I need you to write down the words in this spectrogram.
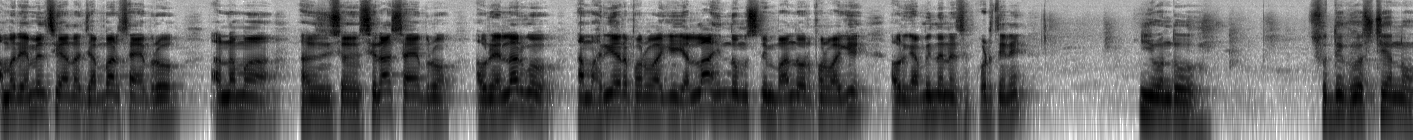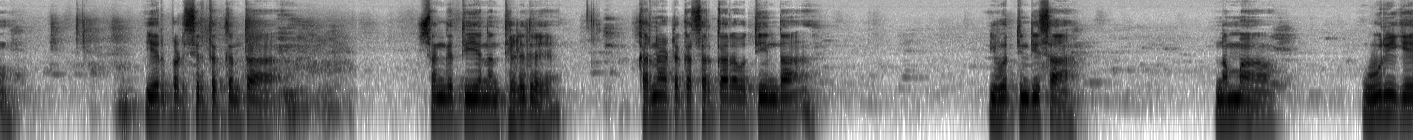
ಆಮೇಲೆ ಎಂ ಎಲ್ ಸಿ ಆದ ಜಬ್ಬಾರ್ ಸಾಹೇಬರು ನಮ್ಮ ಸಿರಾಜ್ ಸಾಹೇಬರು ಅವರೆಲ್ಲರಿಗೂ ನಮ್ಮ ಹರಿಹರ ಪರವಾಗಿ, ಎಲ್ಲ ಹಿಂದೂ ಮುಸ್ಲಿಂ ಬಾಂಧವರ ಪರವಾಗಿ ಅವ್ರಿಗೆ ಅಭಿನಂದನೆ ಕೊಡ್ತೀನಿ. ಈ ಒಂದು ಸುದ್ದಿಗೋಷ್ಠಿಯನ್ನು ಏರ್ಪಡಿಸಿರ್ತಕ್ಕಂಥ ಸಂಗತಿ ಏನಂತ ಹೇಳಿದರೆ ಕರ್ನಾಟಕ ಸರ್ಕಾರ ವತಿಯಿಂದ ಇವತ್ತಿನ ದಿವಸ ನಮ್ಮ ಊರಿಗೆ,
